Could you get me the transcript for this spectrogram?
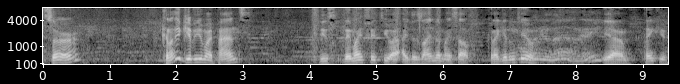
Sir, can I give you my pants? These they might fit you. I, I designed them myself. Can I give them to you? That, eh? Yeah, thank you.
